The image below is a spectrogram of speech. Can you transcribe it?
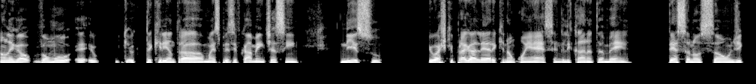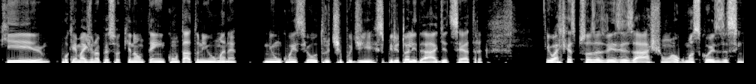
Não, legal. Vamos. é, eu, eu até queria entrar mais especificamente assim nisso. Eu acho que pra galera que não conhece a anglicana também, ter essa noção de que. Porque imagina uma pessoa que não tem contato nenhuma, né? Nenhum com esse outro tipo de espiritualidade, etc. Eu acho que as pessoas às vezes acham algumas coisas assim.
